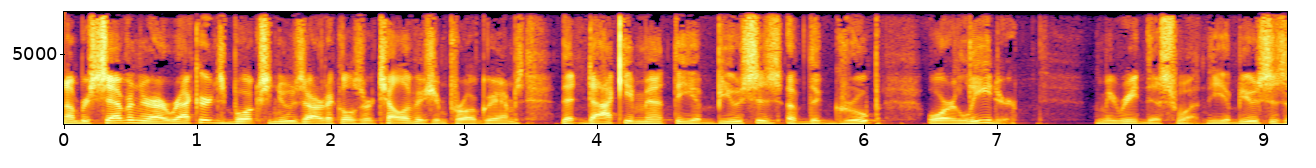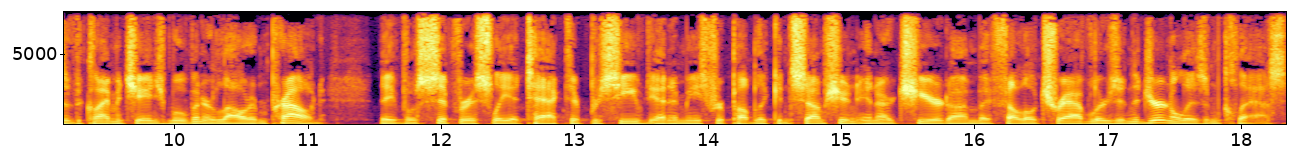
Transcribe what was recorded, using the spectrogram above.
Number seven, there are records, books, news articles, or television programs that document the abuses of the group or leader. Let me read this one. The abuses of the climate change movement are loud and proud. They vociferously attack their perceived enemies for public consumption and are cheered on by fellow travelers in the journalism class.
